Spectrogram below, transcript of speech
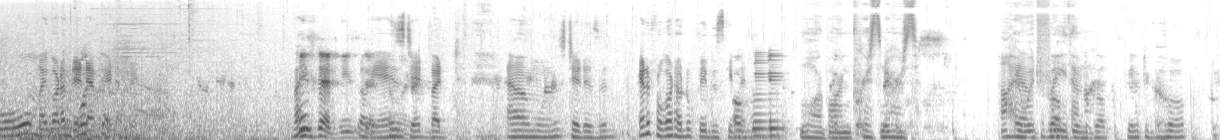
Oh my god, I'm dead, What I'm dead, I'm dead. He's dead. He's dead. Okay, he's worry. dead, but I'm almost dead as well. Kind of forgot how to play this game. Oh, man. wait. Warborn prisoners. I Yeah, would we have to free go up, them. We have to go up. We have to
